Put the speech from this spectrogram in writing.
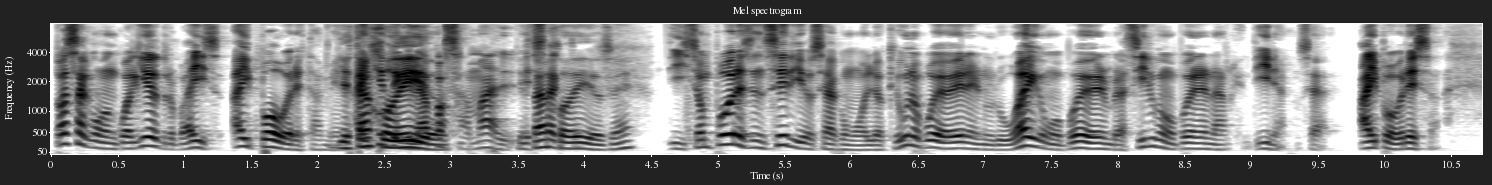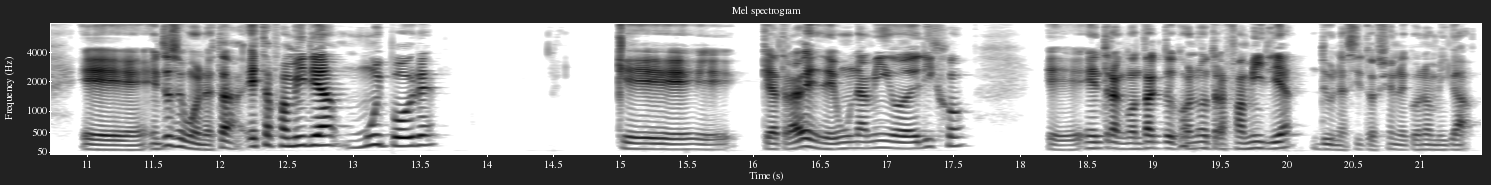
pasa como en cualquier otro país. Hay pobres también. y están Hay gente que jodidos. la pasa mal. Y están exacto. jodidos, ¿eh? Y son pobres en serio, o sea, como los que uno puede ver en Uruguay, como puede ver en Brasil, como puede ver en Argentina. O sea, hay pobreza. Eh, entonces, bueno, está esta familia muy pobre que, que a través de un amigo del hijo eh, entra en contacto con otra familia de una situación económica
